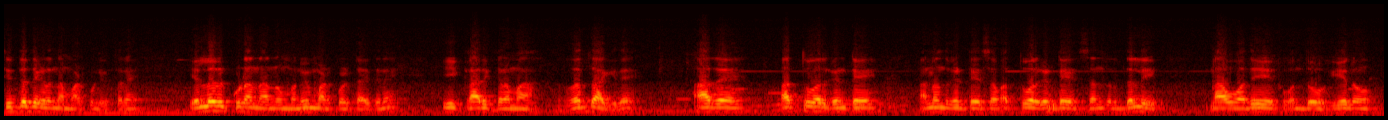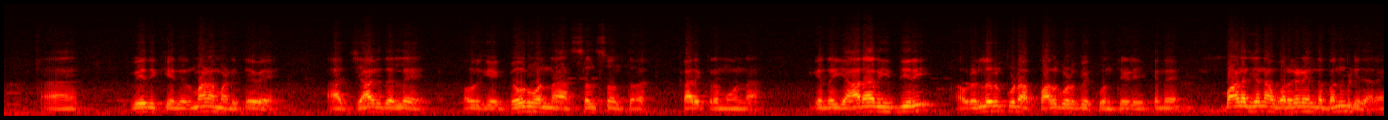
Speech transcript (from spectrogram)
ಸಿದ್ಧತೆಗಳನ್ನು ಮಾಡಿಕೊಂಡಿರ್ತಾರೆ. ಎಲ್ಲರೂ ಕೂಡ ನಾನು ಮನವಿ ಮಾಡ್ಕೊಳ್ತಾ ಇದ್ದೇನೆ. ಈ ಕಾರ್ಯಕ್ರಮ ರದ್ದಾಗಿದೆ. ಆದರೆ ಹತ್ತುವರೆ ಗಂಟೆ, ಹನ್ನೊಂದು ಗಂಟೆ, ಸ, ಹತ್ತುವರೆ ಗಂಟೆ ಸಂದರ್ಭದಲ್ಲಿ ನಾವು ಅದೇ ಒಂದು ಏನು ವೇದಿಕೆ ನಿರ್ಮಾಣ ಮಾಡಿದ್ದೇವೆ. ಆ ಜಾಗದಲ್ಲೇ ಅವರಿಗೆ ಗೌರವವನ್ನು ಸಲ್ಲಿಸುವಂತ ಕಾರ್ಯಕ್ರಮವನ್ನ ಯಾಕೆಂದ್ರೆ ಯಾರ್ಯಾರು ಇದ್ದೀರಿ ಅವರೆಲ್ಲರೂ ಕೂಡ ಪಾಲ್ಗೊಳ್ಬೇಕು ಅಂತೇಳಿ. ಯಾಕೆಂದ್ರೆ ಬಹಳ ಜನ ಹೊರಗಡೆಯಿಂದ ಬಂದ್ಬಿಟ್ಟಿದ್ದಾರೆ.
